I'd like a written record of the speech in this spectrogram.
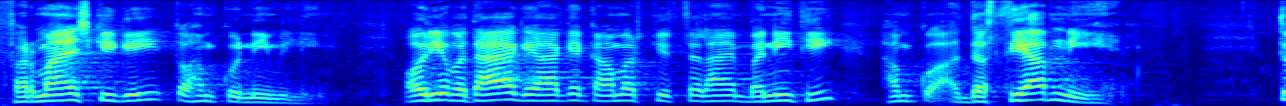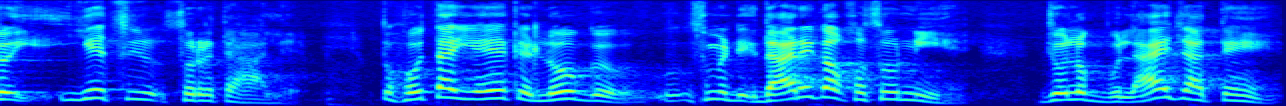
फरमाइश की गई तो हमको नहीं मिली। और ये बताया गया कि कॉमर्स की असलाहें बनी थी, हमको दस्तियाब नहीं है। तो ये सूरत हाल है। तो होता यह है कि लोग, उसमें इदारे का कसूर नहीं है। जो लोग बुलाए जाते हैं,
